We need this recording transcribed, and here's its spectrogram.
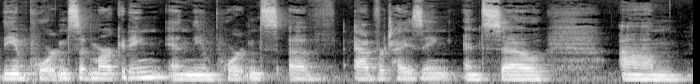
the importance of marketing and the importance of advertising, and so um,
